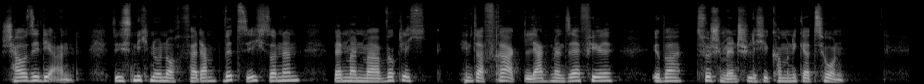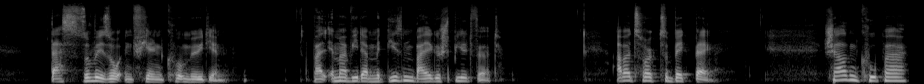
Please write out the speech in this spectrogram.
schau sie dir an. Sie ist nicht nur noch verdammt witzig, sondern wenn man mal wirklich hinterfragt, lernt man sehr viel über zwischenmenschliche Kommunikation. Das sowieso in vielen Komödien, weil immer wieder mit diesem Ball gespielt wird. Aber zurück zu Big Bang. Sheldon Cooper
